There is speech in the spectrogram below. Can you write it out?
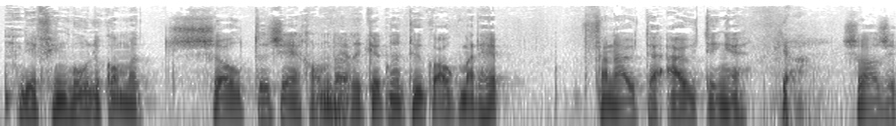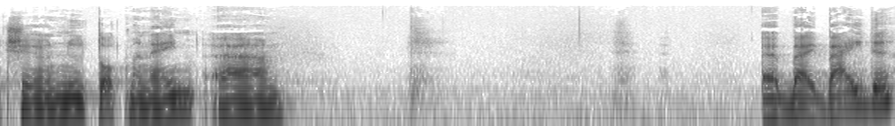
dit vind ik moeilijk om het zo te zeggen, omdat Ja. ik het natuurlijk ook maar heb vanuit de uitingen ja, zoals ik ze nu tot me neem. Ehm, eh, bij beide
